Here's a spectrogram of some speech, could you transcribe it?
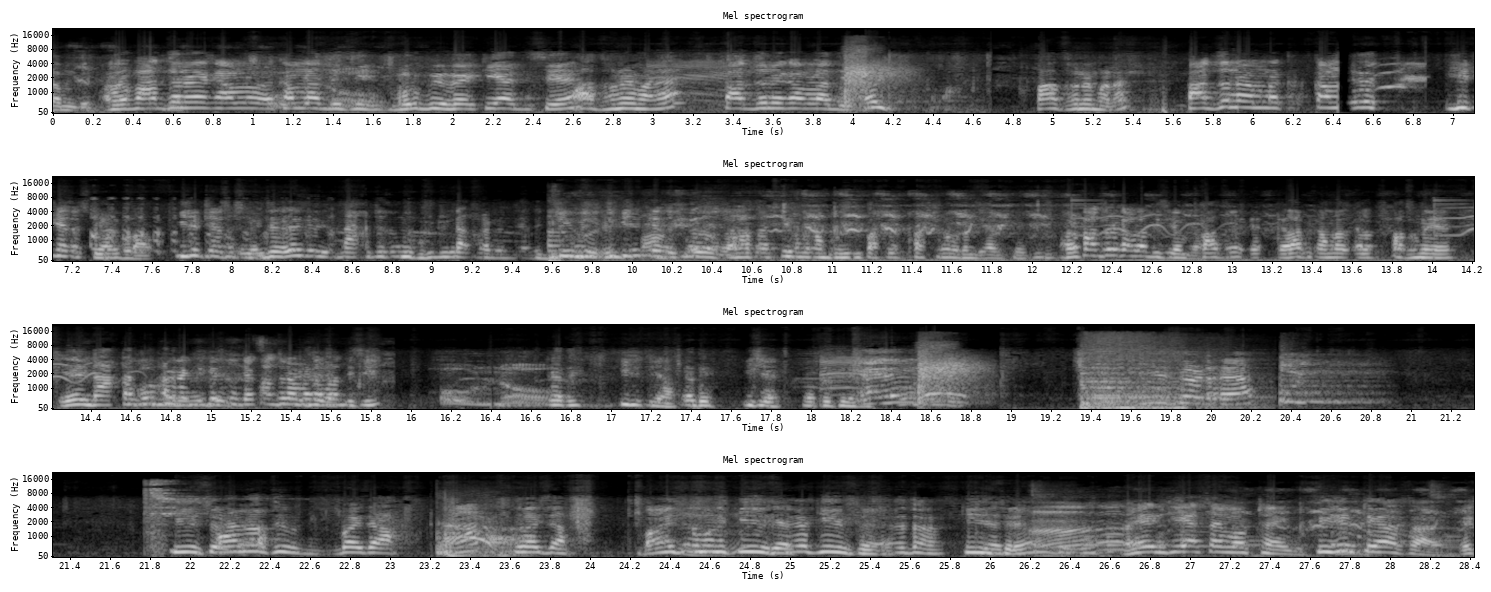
দাম দে আমরা পাঁচ জনের কামলা কামলা দিছি মুরব্বী ভাই টিয়া দিছে পাঁচ ধরে মানে পাঁচ জনের কামলা দিছি পাঁচ ধরে মানে পাঁচ জনে আমরা কামলা পাঁচ জনের কামলা দিছি আমরা কামলা টিয়া কিসে কি হচ্ছে ভাই যা ভাই যা ভাই যা মানে কি কি এটা কি মোটাই কি আছে এই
